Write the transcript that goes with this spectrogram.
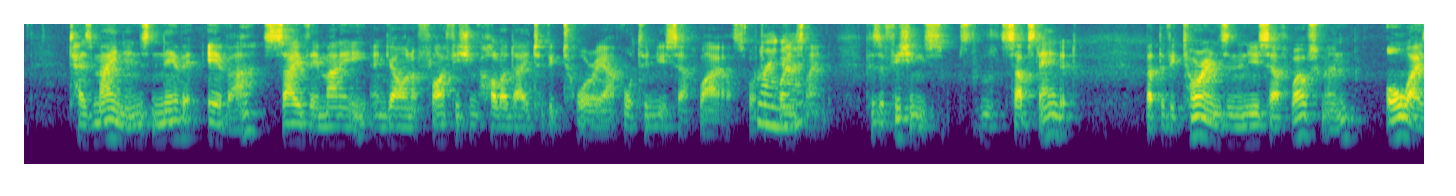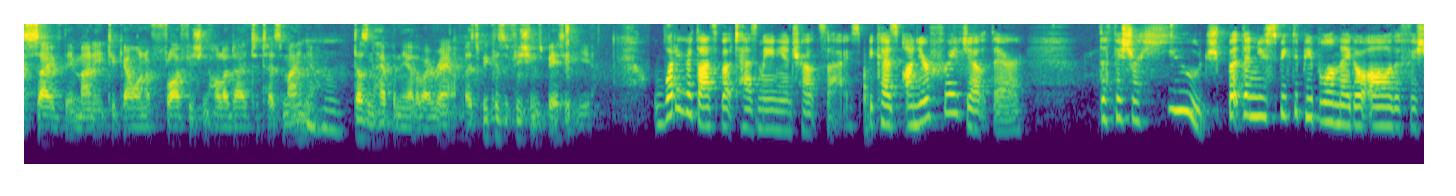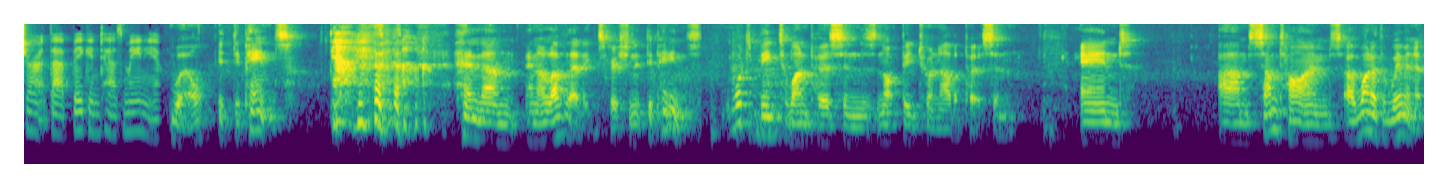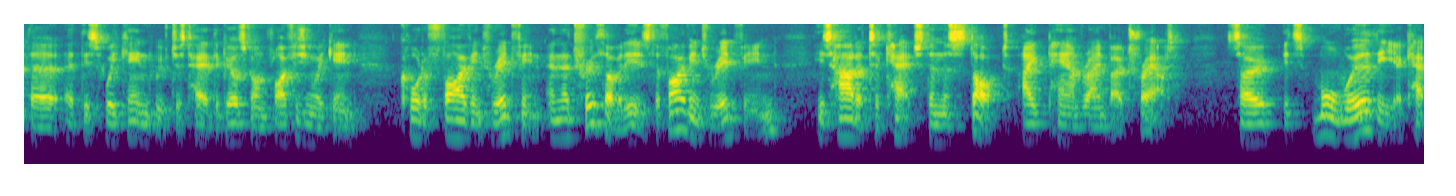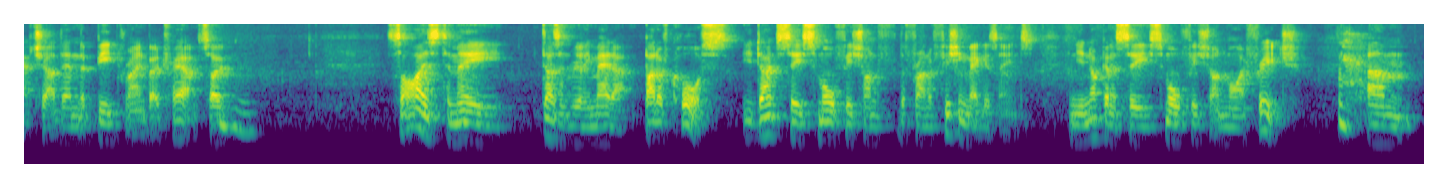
Tasmanians never ever save their money and go on a fly fishing holiday to Victoria or to New South Wales or to Why not? Queensland because the fishing's substandard. But the Victorians and the New South Welshmen always save their money to go on a fly fishing holiday to Tasmania. Mm-hmm. Doesn't happen the other way around. That's because the fishing's better here. What are your thoughts about Tasmanian trout size? Because on your fridge out there, the fish are huge. But then you speak to people and they go, "Oh, the fish aren't that big in Tasmania." Well, it depends. and um, and I love that expression. It depends. What's big to one person is not big to another person, and um, sometimes uh, one of the women at the at this weekend we've just had the girls gone fly fishing weekend caught a five inch redfin, and the truth of it is the five inch redfin is harder to catch than the stocked eight pound rainbow trout. So it's more worthy a capture than the big rainbow trout. So mm-hmm. size to me doesn't really matter. But of course, you don't see small fish on the front of fishing magazines, and you're not going to see small fish on my fridge. um,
